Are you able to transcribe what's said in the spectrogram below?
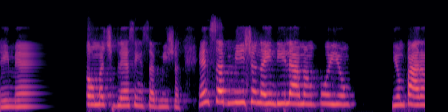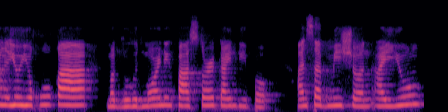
Amen? so much blessing in submission. And submission na hindi lamang po yung, yung parang yuyuko ka, mag-good morning pastor ka, hindi po. Ang submission ay yung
